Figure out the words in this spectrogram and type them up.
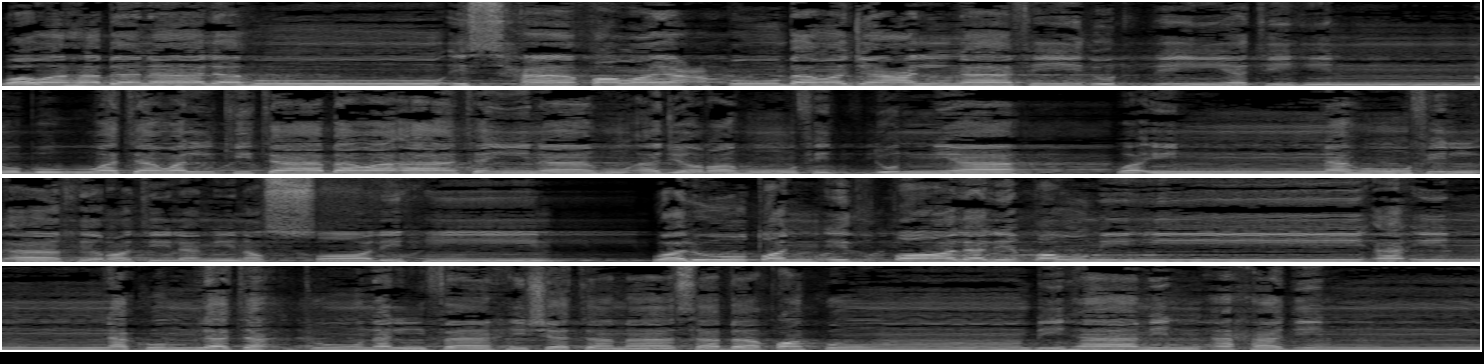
ووهبنا له إسحاق ويعقوب وجعلنا في ذريته النبوة والكتاب وآتيناه أجره في الدنيا وإنه في الآخرة لمن الصالحين ولوطا إذ قال لقومه أئنكم لتأتون الفاحشة ما سبقكم بها من أحد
